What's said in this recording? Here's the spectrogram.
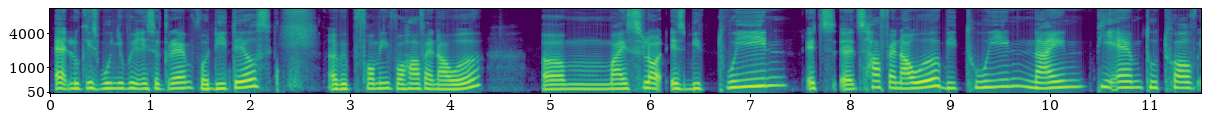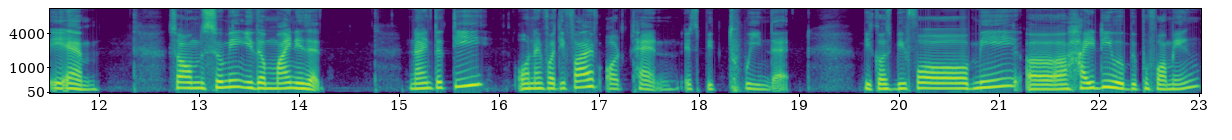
At Lukis Bunyi punya Instagram For details I'll be performing for half an hour um, My slot is between It's it's half an hour Between 9 p.m. to 12 a.m. So I'm assuming either mine is at 9.30 or 9.45 or 10. It's between that. Because before me, uh, Heidi will be performing.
